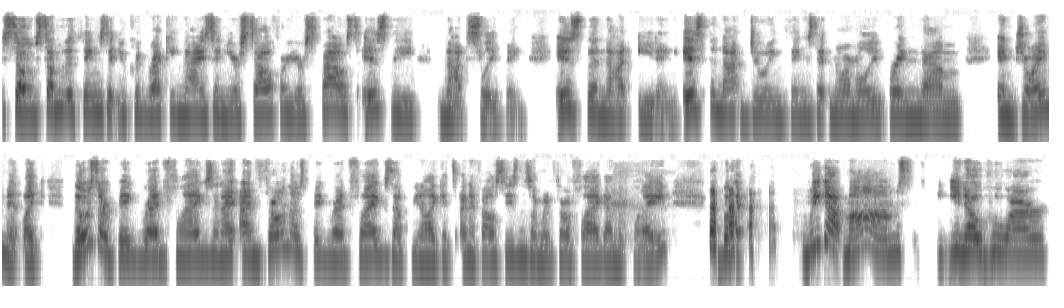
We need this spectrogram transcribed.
so, some of the things that you could recognize in yourself or your spouse is the not sleeping, is the not eating, is the not doing things that normally bring them enjoyment. Like, those are big red flags. And I, I'm throwing those big red flags up, you know, like it's NFL season, so I'm going to throw a flag on the play. But we got moms, you know, who are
